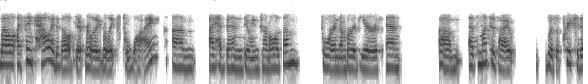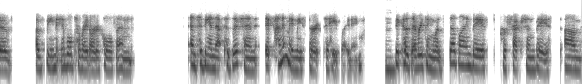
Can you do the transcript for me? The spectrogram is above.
well, I think how I developed it really relates to why. Um, I had been doing journalism for a number of years, and um, as much as I was appreciative of being able to write articles and and to be in that position, it kind of made me start to hate writing mm-hmm. because everything was deadline based, perfection based. Um,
